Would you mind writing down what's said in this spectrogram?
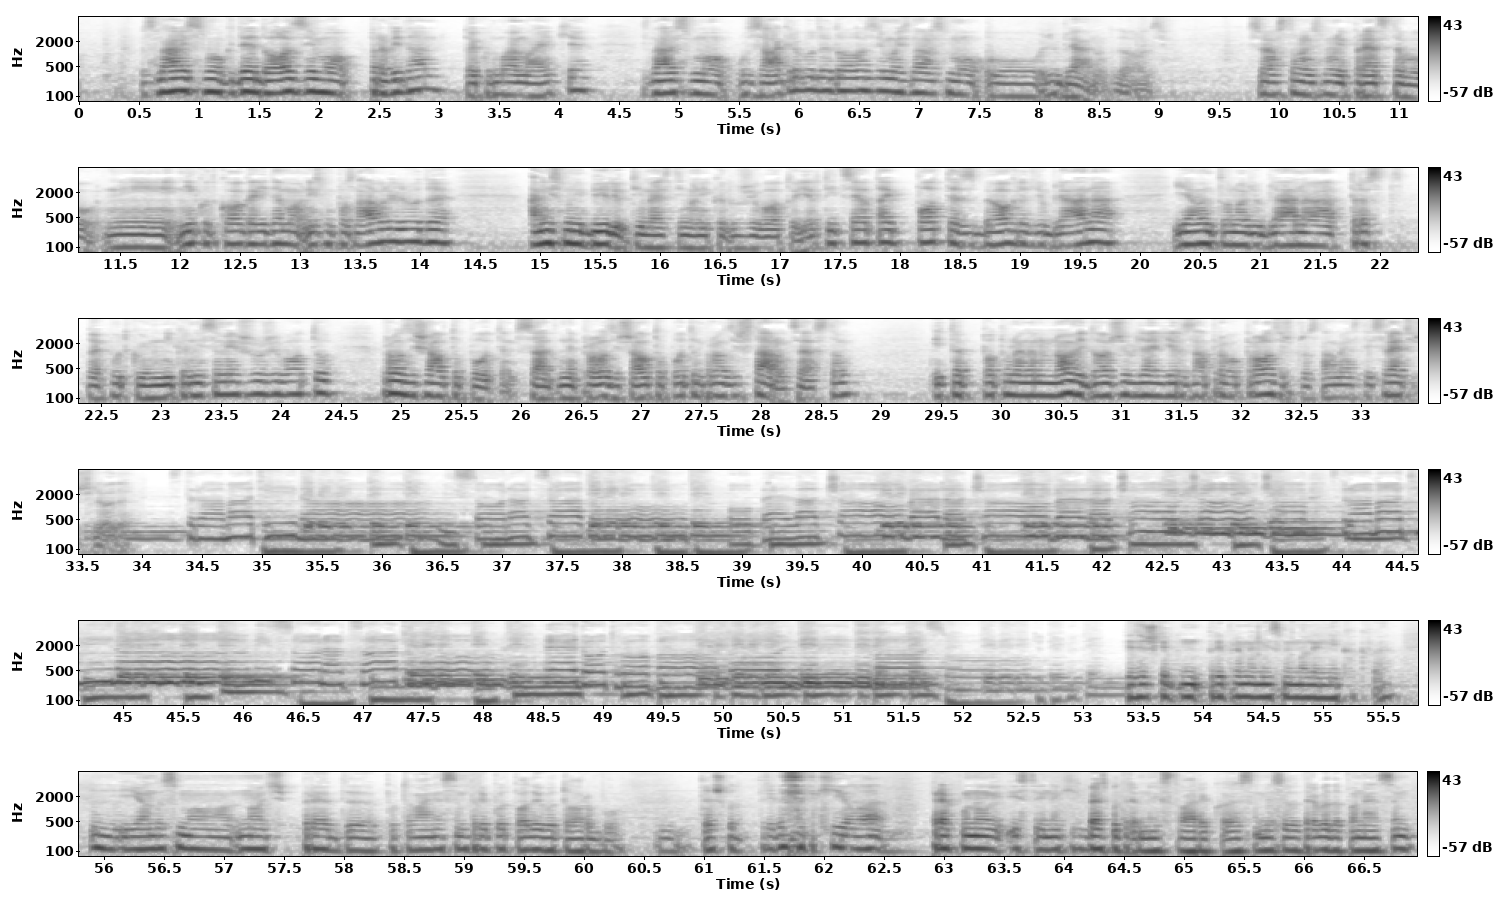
znali smo gde dolazimo prvi dan, to je kod moje majke, znali smo u Zagrebu da dolazimo i znali smo u Ljubljanu da dolazimo. Sve ostalo nismo ni predstavu, ni, ni kod koga idemo, nismo poznavali ljude, a nismo ni bili u tim mestima nikad u životu, jer ti ceo taj potez Beograd-Ljubljana i eventualno Ljubljana, Trst, to je put kojim nikad nisam išao u životu, prolaziš autoputem. Sad ne prolaziš autoputem, prolaziš starom cestom i to je potpuno jedan novi doživljaj jer zapravo prolaziš kroz ta mesta i srećeš ljude. Stramattina mi sono alzato, oh bella ciao, bella ciao, bella ciao, ciao, ciao. Stramattina mi sono alzato ed ho trovato l'invaso. Fizičke pripreme nismo imali nikakve. Mhm. I onda smo noć pred putovanje sam prvi put podigao torbu. Mhm. Teško 30 kila. prepuno isto i nekih bespotrebnih stvari koje sam mislio da treba da ponesem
